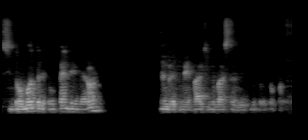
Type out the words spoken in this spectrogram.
συντομότερο των πέντε ημερών, δεν πρέπει να υπάρχει με βάση τα διεθνή πρωτόκολλα.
